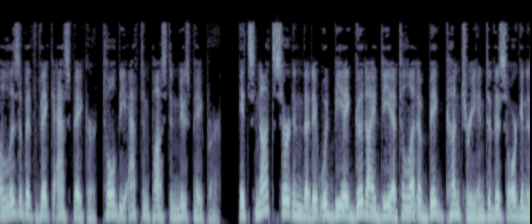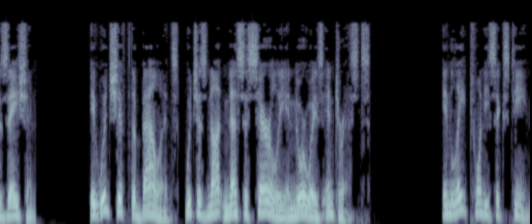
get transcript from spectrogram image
Elisabeth Vik Aspaker, told the Aftenposten newspaper, "...it's not certain that it would be a good idea to let a big country into this organization. It would shift the balance, which is not necessarily in Norway's interests." In late 2016,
